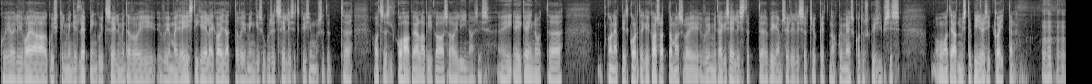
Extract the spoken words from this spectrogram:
kui oli vaja kuskil mingeid lepinguid sõlmida või, või ma ei tea, eesti keelega aidata või mingisugused sellised küsimused, et äh, otseselt koha peal abikaasa Aliina siis ei, ei käinud äh, kanepit kordagi kasvatamas või, või midagi sellist, et äh, pigem see oli lihtsalt niisugune, et noh, kui mees kodus küsib, siis oma teadmiste piires ikka aitan mm. -hmm.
